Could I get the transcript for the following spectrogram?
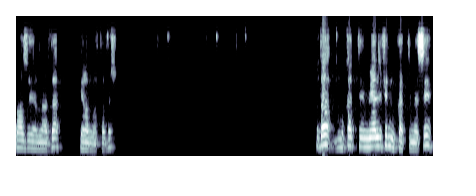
bazı uyarılarda yer almaktadır. Bu da mukaddim, müellifin mukaddimesi.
